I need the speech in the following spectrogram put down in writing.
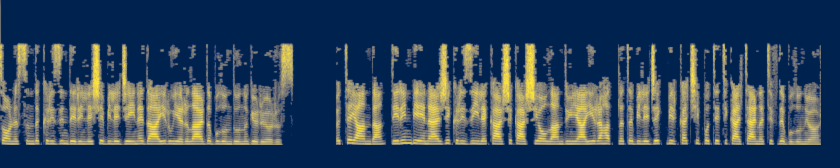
sonrasında krizin derinleşebileceğine dair uyarılarda bulunduğunu görüyoruz. Öte yandan, derin bir enerji kriziyle karşı karşıya olan dünyayı rahatlatabilecek birkaç hipotetik alternatif de bulunuyor.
